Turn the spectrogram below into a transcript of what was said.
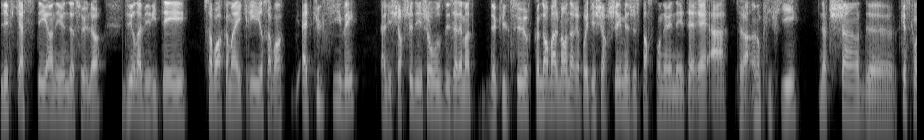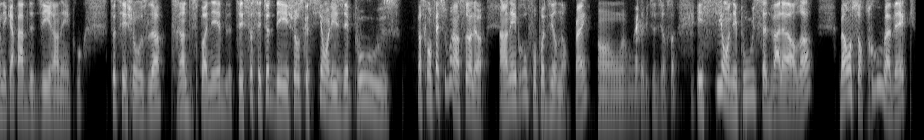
l'efficacité en est une de ceux-là. Dire la vérité, savoir comment écrire, savoir être cultivé, aller chercher des choses, des éléments de culture que normalement on n'aurait pas été chercher, mais juste parce qu'on a un intérêt à, amplifier notre champ de qu'est-ce qu'on est capable de dire en impro. Toutes ces choses-là se rendent disponibles. sais, ça, c'est toutes des choses que si on les épouse parce qu'on fait souvent ça, là. En impro, faut pas dire non, right? On, a l'habitude de dire ça. Et si on épouse cette valeur-là, ben on se retrouve avec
